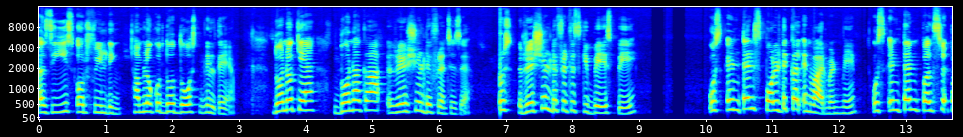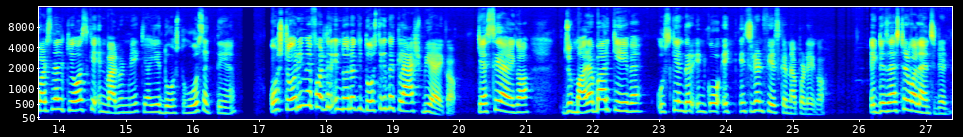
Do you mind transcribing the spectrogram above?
अज़ीज़ और फील्डिंग हम लोग को दो दोस्त मिलते हैं। दोनों क्या है? दोनों का रेशियल डिफरेंसेस है। उस रेशियल डिफरेंसेस की बेस पे, उस इंटेंस पॉलिटिकल इन्वायरमेंट में, उस इंटेंस पर्सनल क्योस के इन्वायरमेंट में क्या ये दोस्त हो सकते हैं? और स्टोरी में फर्दर इन दोनों की दोस्ती के अंदर क्लैश भी आएगा। कैसे आएगा? जो माराबार केव है, उसके अंदर इनको एक इंसिडेंट फेस करना पड़ेगा। एक डिजास्टर वाला इंसिडेंट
